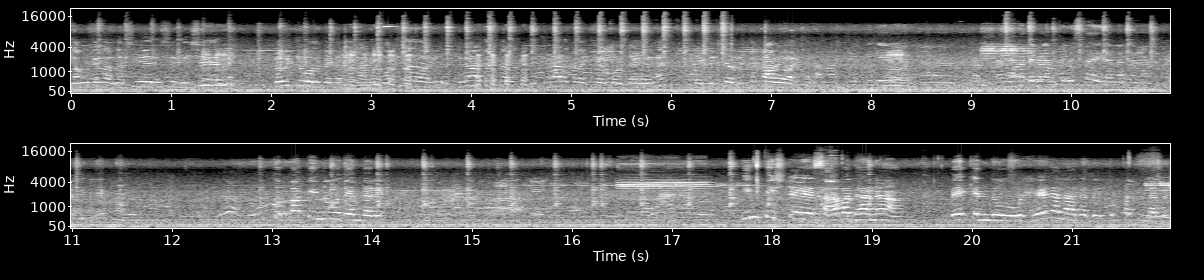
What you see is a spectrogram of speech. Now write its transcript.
ನಮಗೆಲ್ಲ ನಶೆ ಏರಿಸಿ ನಿಶೆಯಲ್ಲಿ ಕವಿತೆ ಓದಬೇಕಂತ ನಾನು ಮೊದಲನೇದಾಗಿ ಉದ್ಘಾಟಕ ಉದ್ಘಾಟಕರ ಕೇಳ್ಕೊಳ್ತಾ ಇದ್ದೇನೆ. ಈ ವಿಷಯದಿಂದ ಕಾವ್ಯ ವಾಚನ ಪ್ರೀತಿಗೆ, ಆ, ಧನ್ಯವಾದಗಳನ್ನು ತಿಳಿಸ್ತಾ ನನ್ನ ಕವಿತೆ. ತುಪ್ಪ ತಿನ್ನುವುದೆಂದರೆ? ಇಂತಿಷ್ಟೇ ಸಾವಧಾನ ಬೇಕೆಂದು ಹೇಳಲಾಗದು ತುಪ್ಪ ತಿನ್ನಲು?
